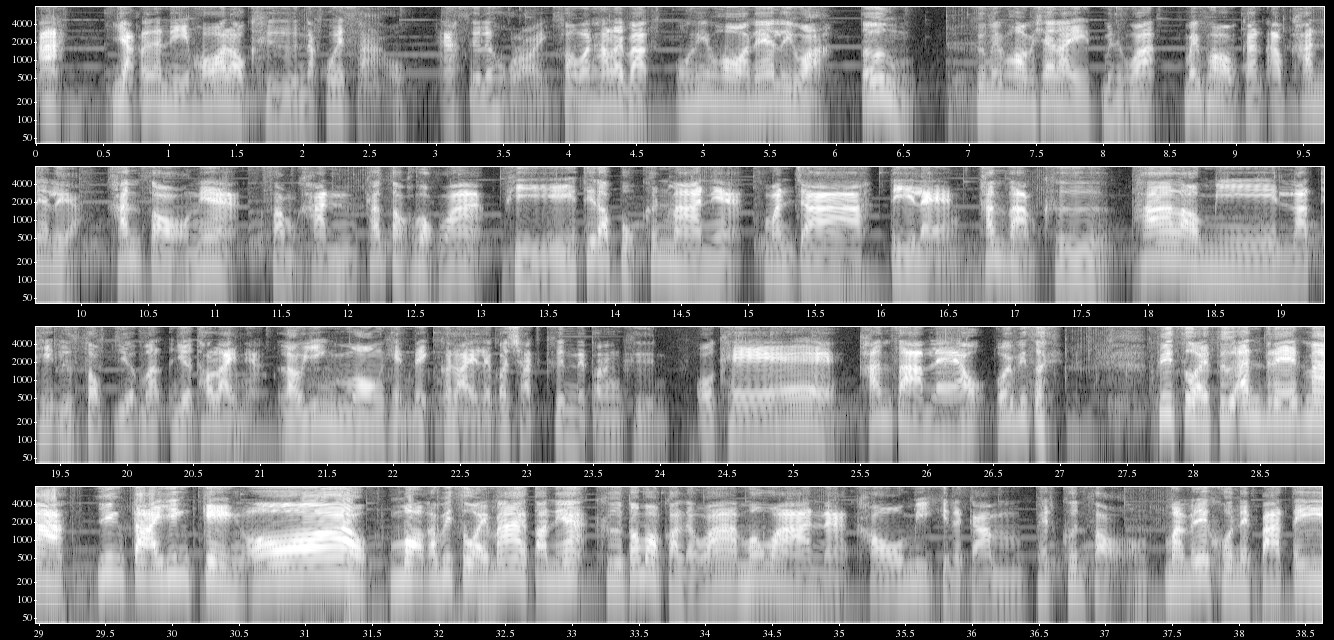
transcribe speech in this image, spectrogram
อะอยากเล่นอันนี้เพราะว่าเราคือนักเวทสาวอะซื้อเลย600 2,500บาทโอ้ยไม่พอแน่เลยว่ะ ตึ้งคือไม่พอไม่ใช่อะไรหมายถึงว่าไม่พอกับการอัพขั้นแน่เลยอะขั้น 2 เนี่ย สำคัญ ขั้น2เขาบอกว่า ผีที่เราปลุกขึ้นมาเนี่ย มันจะตีแรงขั้น3คือ ถ้าเรามีลัทธิหรือศพเยอะมากเยอะเท่าไหร่เนี่ย เรายิ่งมองเห็นได้ไกลแล้วก็ชัดขึ้นในตอนกลางคืน โอเค ขั้น3แล้วโอ้ยพี่สวยพี่สวยซื้ออันเดรสมา ยิ่งตายยิ่งเก่ง โอ้เหมาะกับพี่สวยมากตอนนี้คือต้องบอกก่อนเลยว่าเมื่อวานน่ะเขามีกิจกรรมเพชรคุณสองมันไม่ได้คุณในปาร์ตี้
